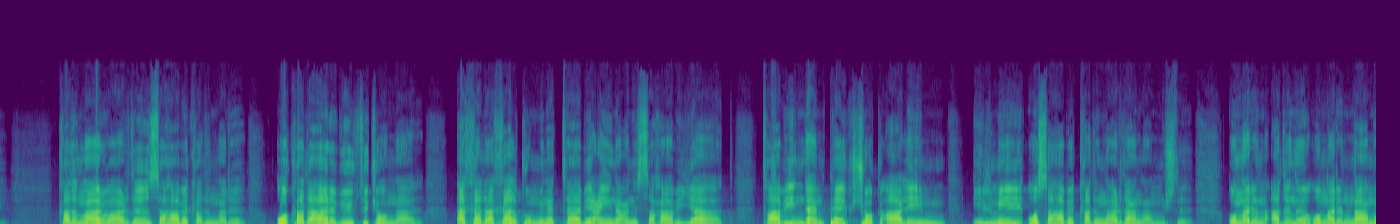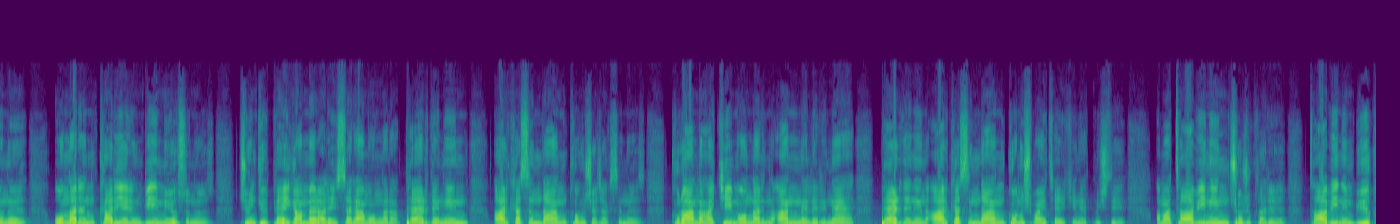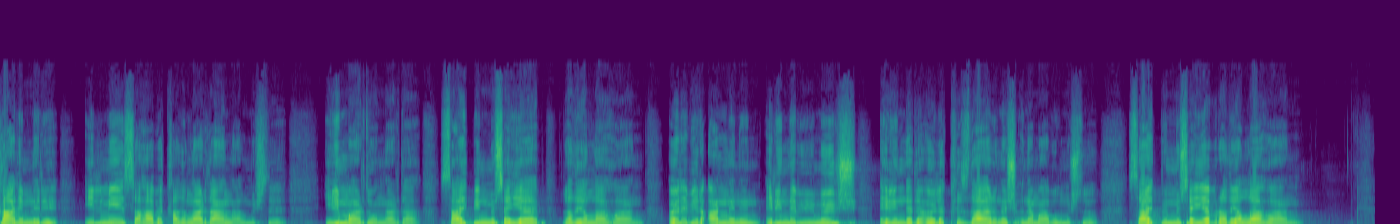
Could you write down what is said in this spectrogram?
kadınlar vardı sahabe kadınları. O kadar büyüktü ki onlar. Akada halkum minet tabi'in anis sahabiyyat. Tabiinden pek çok alim ilmi o sahabe kadınlardan almıştı Onların adını, onların namını, onların kariyerini bilmiyorsunuz. Çünkü Peygamber aleyhisselam onlara perdenin arkasından konuşacaksınız. Kur'an Hakim onların annelerine perdenin arkasından konuşmayı telkin etmişti. Ama tabinin çocukları, tabinin büyük alimleri ilmi sahabe kadınlardan almıştı. İlim vardı onlarda. Said bin Müseyyep radıyallahu an öyle bir annenin elinde büyümüş, evinde de öyle kızlar neş'ünema bulmuştu. Said bin Müseyyep radıyallahu an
